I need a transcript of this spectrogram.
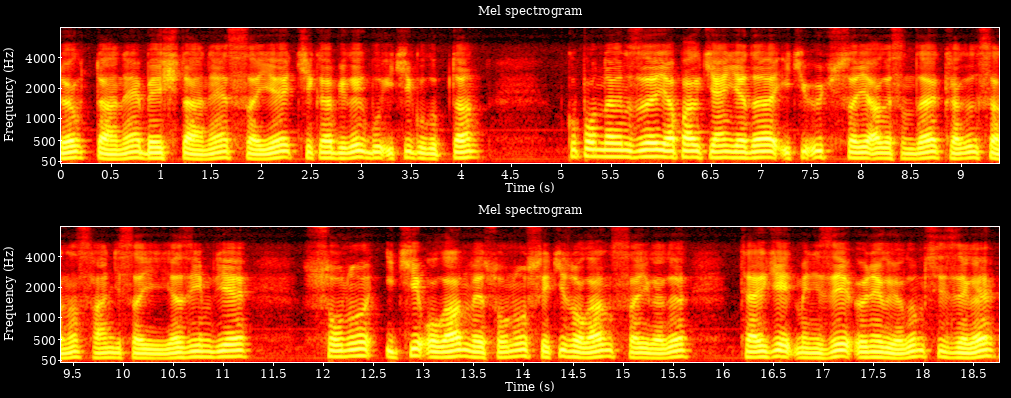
4 tane 5 tane sayı çıkabilir bu iki gruptan. Kuponlarınızı yaparken ya da 2-3 sayı arasında kalırsanız hangi sayıyı yazayım diye sonu 2 olan ve sonu 8 olan sayıları tercih etmenizi öneriyorum sizlere.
